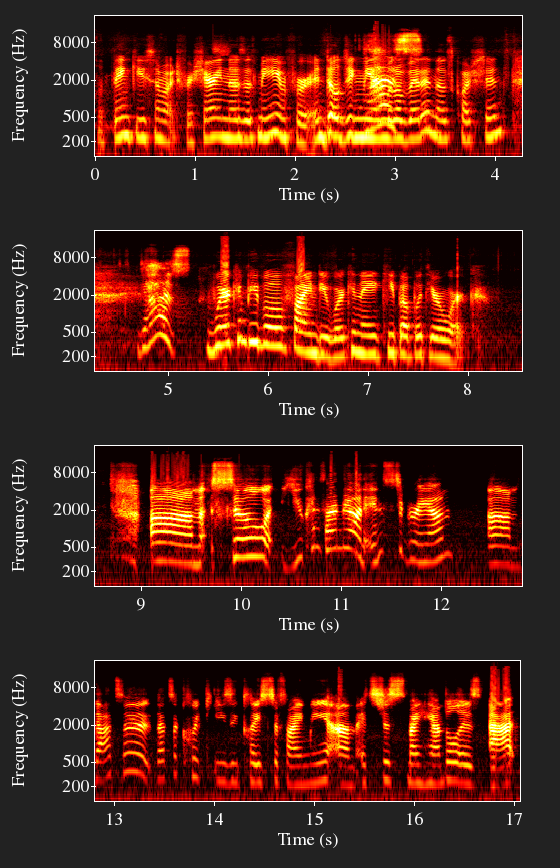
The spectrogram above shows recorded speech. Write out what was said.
Well, thank you so much for sharing those with me and for indulging me yes. a little bit in those questions. Yes. Where can people find you? Where can they keep up with your work? Um, so you can find me on Instagram. Um, that's a that's a quick, easy place to find me. Um, it's just my handle is at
